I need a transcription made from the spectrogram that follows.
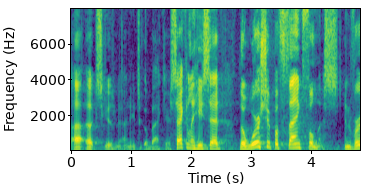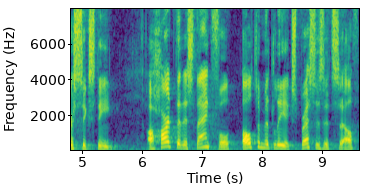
uh, uh excuse me, I need to go back here. Secondly, he said, the worship of thankfulness in verse 16. A heart that is thankful ultimately expresses itself,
